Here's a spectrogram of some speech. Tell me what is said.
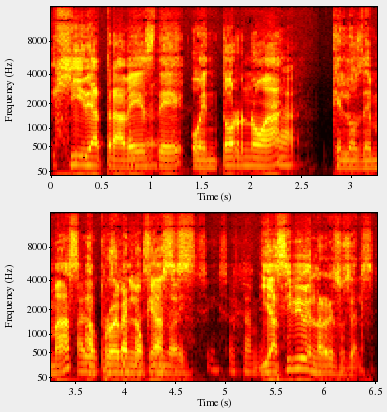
gire a través de o en torno a Ah, que los demás lo aprueben lo que haces. Sí. Y así viven las redes sociales.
